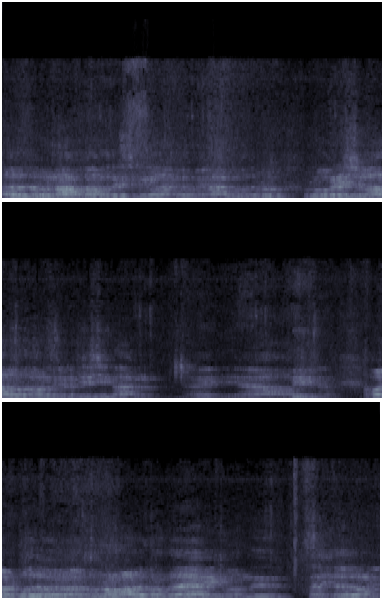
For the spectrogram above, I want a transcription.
அல்லது ஒரு நாற்பது ஐம்பது லட்சம் மேலாக மேலாக வந்து ஒரு ஒரு ட்ரெடிஷனலான ஒரு தமிழ் கட்சி செய்தார்கள் அப்படி இருக்கிறேன் அப்போ முப்பது தொண்ணூறாம் ஆண்டு பிறந்த அவைக்கு வந்து சஜித் தலைவரான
